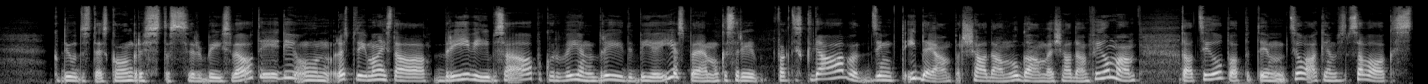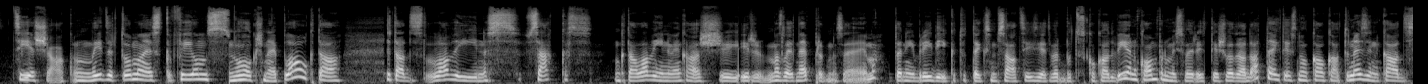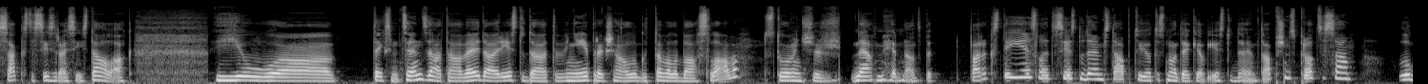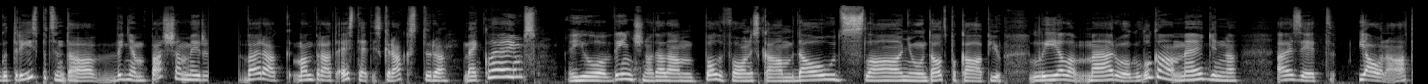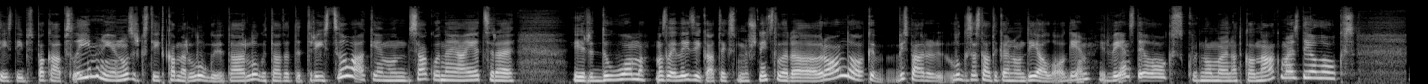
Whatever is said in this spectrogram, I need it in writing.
ka 20. kongress tas ir bijis veltīgi, un, respektīvi, man liekas, tā brīvības elpa, kur vienu brīdi bija iespējama, kas arī faktiski ļāva dzimt idejām par šādām lugām vai šādām filmām, tā cilpa pa tiem cilvēkiem savākas ciešāk, un līdz ar to man liekas, ka filmas nokšanai plauktā ir tādas lavīnas sekas un tā lavīna vienkārši ir mazliet neparedzējama. Tad brīdī, kad tu, teiksim, sāc iziet varbūt uz kaut kādu vienu kompromisu, vai arī tieši otrādi atteikties no kaut kā, tu nezini, kādas sekas tas izraisīs tālāk. Jo teiksim, cenzētā veidā ir iestudēta viņa iepriekšējā luga Tavalabā slava. Uz to viņš ir neapmierināts, bet parakstījies, lai tas iestudējums taptu, jo tas notiek jau iestudējuma tapšanas procesā. Luga 13. viņam pašam ir vairāk, manuprāt, estētiska rakstura meklējums, jo viņš no tādām polifoniskām, daudz slāņu un daudz pakāpju liela mēroga lugām mēģina aiziet jaunā attīstības pakāpes līmenī un uzrakstīt kameru lugu, jo tā ir luga tātad trīs cilvēkiem un sākotnējā iecerē ir doma, mazliet līdzīga kā, teiksim, Šniclera rondo, ka vispār luga sastāv tikai no dialogiem. Ir viens dialogs, kur nomaina atkal nākamais dialogs.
